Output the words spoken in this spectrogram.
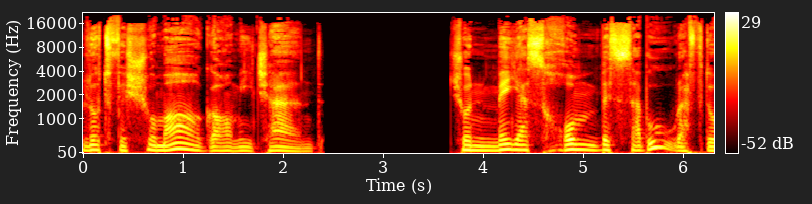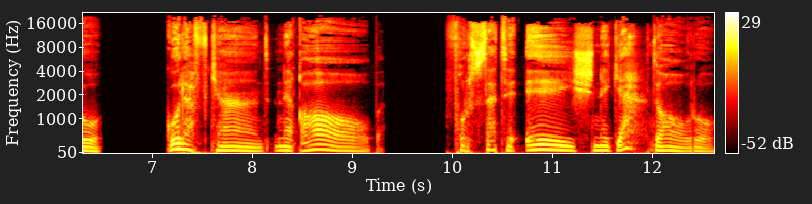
لطف شما گامی چند. چون می از خم به سبو رفت و گل افکند نقاب فرصت عیش نگه دار و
